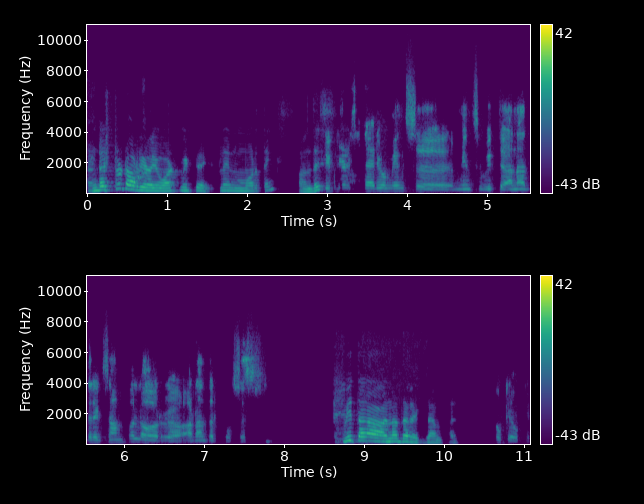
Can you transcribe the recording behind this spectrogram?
Understood or you- you want me to explain more things on this? different scenario means uh, means with another example or uh, another process. With uh, another example. Okay, okay.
